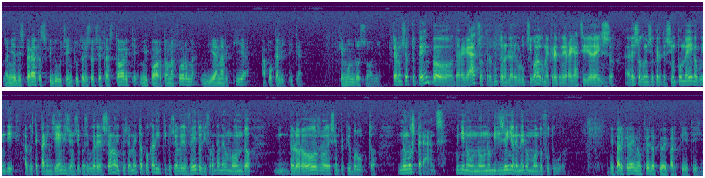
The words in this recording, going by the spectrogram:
La mia disperata sfiducia in tutte le società storiche mi porta a una forma di anarchia apocalittica. Che mondo sogna? Per un certo tempo, da ragazzo, ho creduto nella rivoluzione come credono i ragazzi di adesso. Adesso comincio a credersi un po' meno, quindi a queste palingendici non si può più credere. Sono in questo momento apocalittico, cioè vedo di fronte a me un mondo doloroso e sempre più brutto. Non ho speranze, quindi non, non- non mi disegno nemmeno un mondo futuro. Mi pare che lei non creda più ai partiti.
